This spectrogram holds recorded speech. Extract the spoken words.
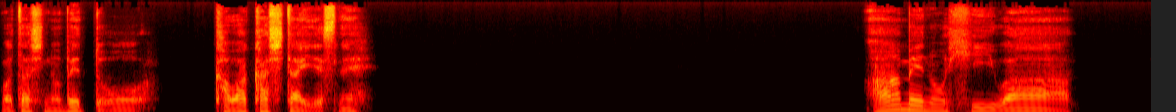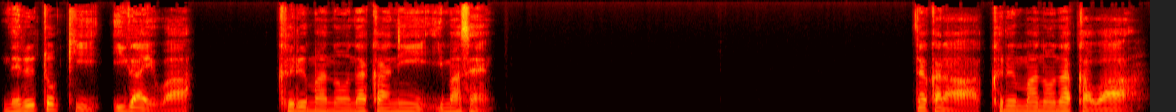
私のベッドを乾かしたいですね。雨の日は、寝るとき以外は車の中にいません。だから車の中は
